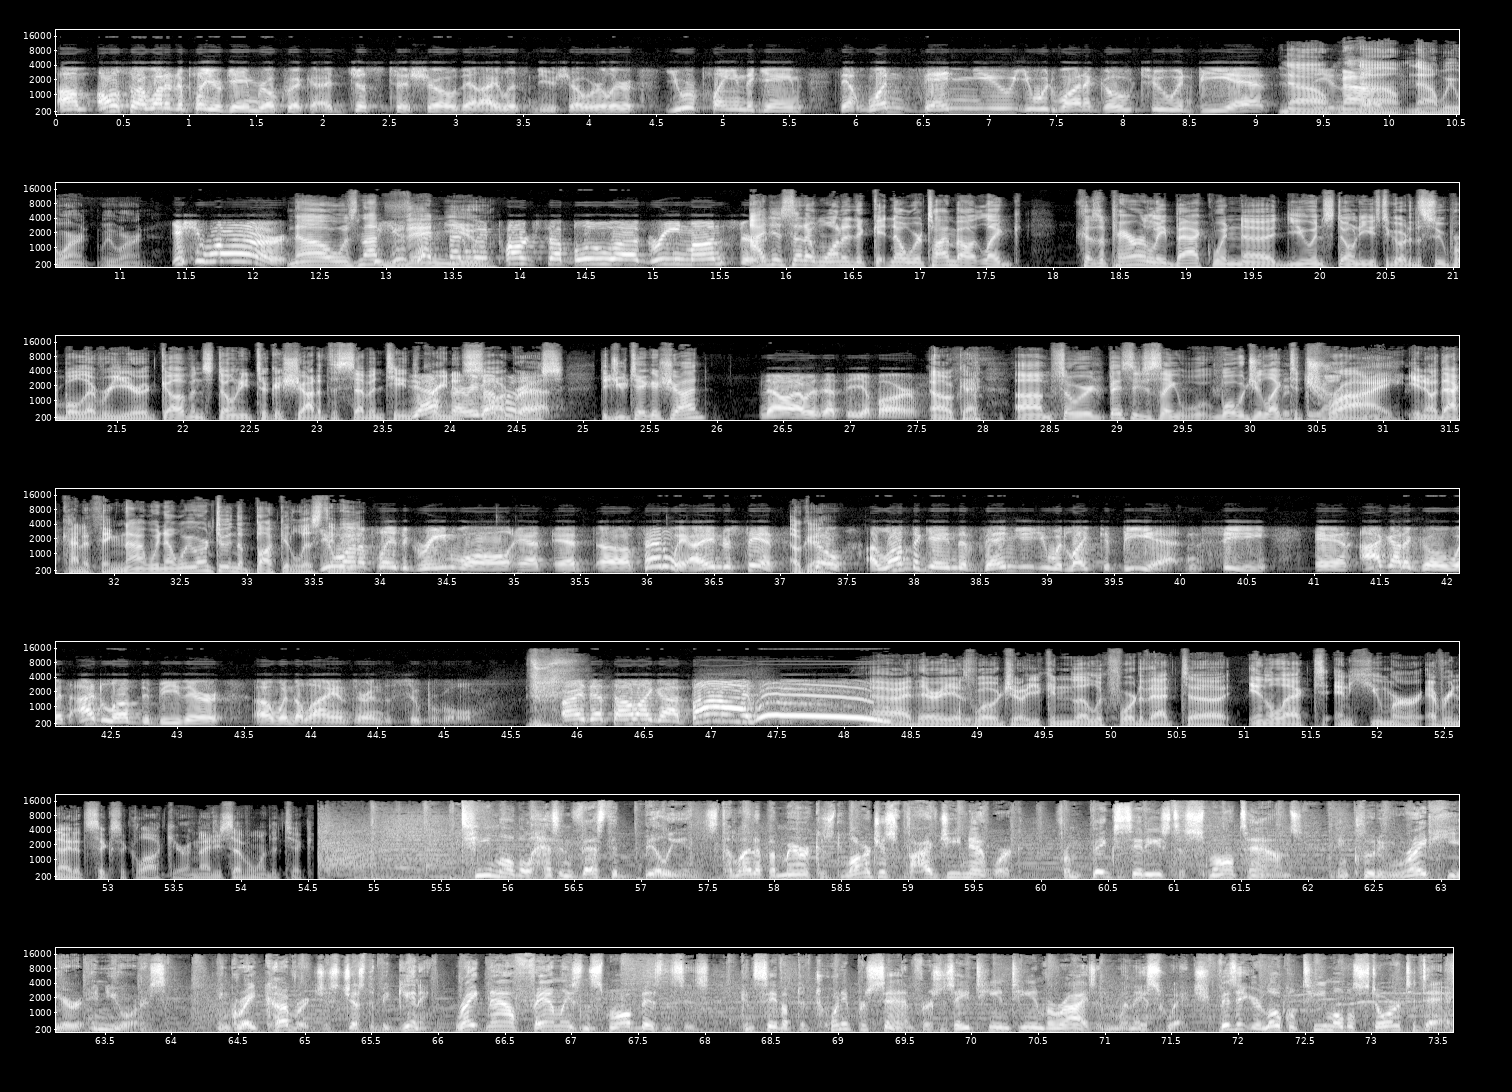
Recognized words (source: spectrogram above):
Um, also, I wanted to play your game real quick, uh, just to show that I listened to your show earlier. You were playing the game, that one venue you would want to go to and be at. No, seeing no, no, we weren't. We weren't. Yes, you were. No, it was not you said venue. Fenway Park's a blue uh, green monster. I just said I wanted to. No, we're talking about like because apparently back when uh, you and Stoney used to go to the Super Bowl every year, Gov and Stoney took a shot at the 17th Yes, green at Sawgrass. that. Did you take a shot? no, I was at the uh, bar. Oh, okay. Um, so we were basically just saying, what would you like to try? You know, that kind of thing. Not we know we weren't doing the bucket list. You thing. We- want to play the green wall at at uh, Fenway? I understand. Okay. So I love the game. The venue you would like to be at and see, and I got to go with. I'd love to be there uh, when the Lions are in the Super Bowl. all right, that's all I got. Bye. Woo! All right, there he is, Wojo. You can uh, look forward to that uh, intellect and humor every night at 6 o'clock here on 97.1 The Ticket. T-Mobile has invested billions to light up America's largest 5G network from big cities to small towns, including right here in yours. And great coverage is just the beginning. Right now, families and small businesses can save up to 20% versus AT&T and Verizon when they switch. Visit your local T-Mobile store today.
